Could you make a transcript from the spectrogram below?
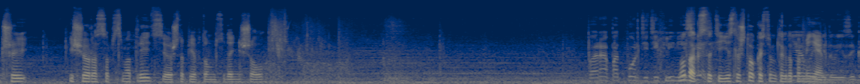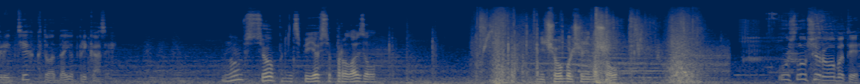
Лучше еще раз обсмотреть, чтобы я потом сюда не шел. Пора подпортить их линии Ну да, связи. кстати, если что, костюм тогда Я поменяем. выведу из игры тех, кто отдает приказы. Ну все, в принципе, я все пролазил. Ничего больше не нашел. Уж лучше роботы.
